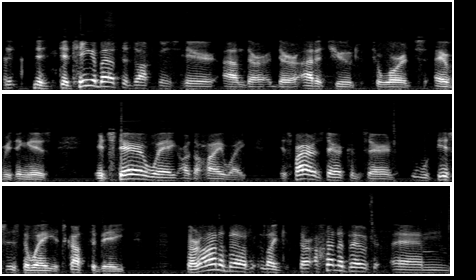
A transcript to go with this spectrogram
the, the, the thing about the doctors here and their their attitude towards everything is, it's their way or the highway. As far as they're concerned, this is the way it's got to be. They're on about like they're on about um,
